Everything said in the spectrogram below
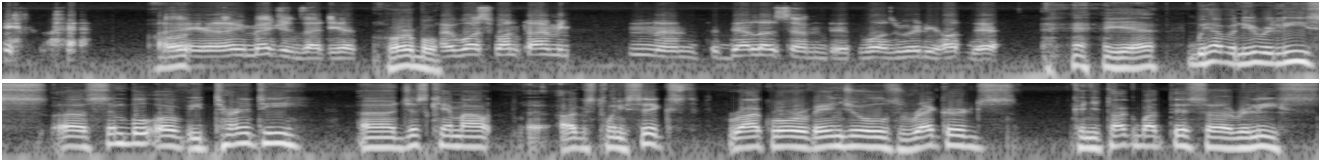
I, Hor- I imagine that, yeah. horrible. I was one time in and Dallas and it was really hot there. yeah. We have a new release, uh, Symbol of Eternity. Uh, just came out uh, August 26th. Rock Roar of Angels Records. Can you talk about this uh, release?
